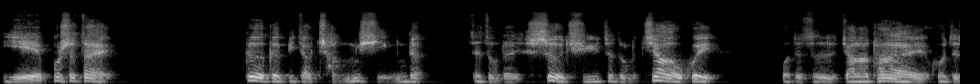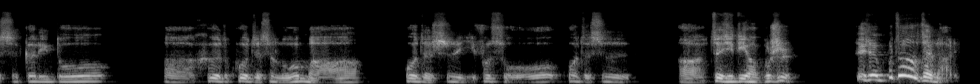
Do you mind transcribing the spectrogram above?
也不是在。各个比较成型的这种的社区，这种的教会，或者是加拉太，或者是哥林多，啊，或或者是罗马，或者是以弗所，或者是啊这些地方，不是。这些人不知道在哪里，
